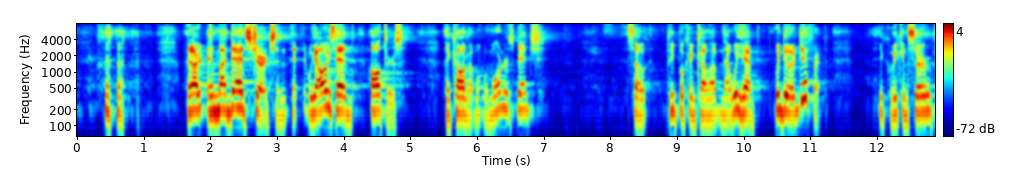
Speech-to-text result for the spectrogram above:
in, our, in my dad's church, and uh, we always had altars. They called it a mourner's bench. So people can come up. Now we have we do it different. We can serve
